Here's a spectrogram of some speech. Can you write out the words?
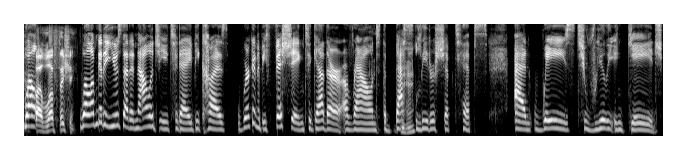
well, but I love fishing. Well, I'm going to use that analogy today because we're going to be fishing together around the best mm-hmm. leadership tips and ways to really engage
